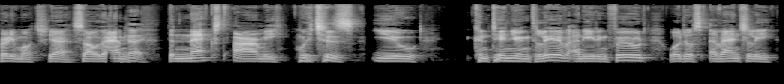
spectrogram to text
Pretty much, yeah. So then okay. the next army, which is you continuing to live and eating food, will just eventually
